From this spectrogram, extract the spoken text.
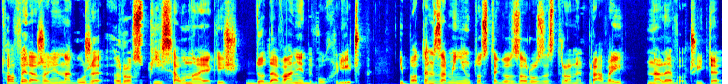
to wyrażenie na górze rozpisał na jakieś dodawanie dwóch liczb i potem zamienił to z tego wzoru ze strony prawej na lewo, czyli te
